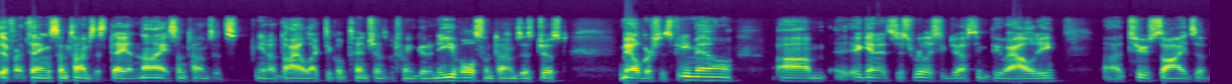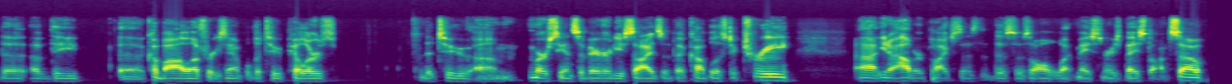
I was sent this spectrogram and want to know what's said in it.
different things. Sometimes it's day and night. Sometimes it's you know dialectical tensions between good and evil. Sometimes it's just male versus female. Um, again, it's just really suggesting duality, uh, two sides of the of the uh, Kabbalah, for example, the two pillars, the two um, mercy and severity sides of the Kabbalistic tree. Uh, you know, Albert Pike says that this is all what Masonry is based on. So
